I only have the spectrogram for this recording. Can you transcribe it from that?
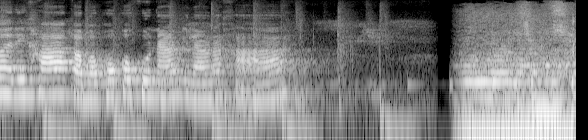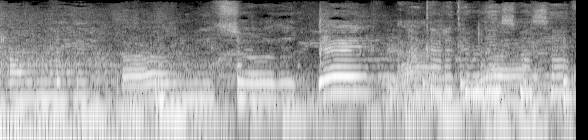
วัสดีค่ะ กลับมาพบกับคุณน้ำอีกแล้วนะคะ I gotta convince myself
